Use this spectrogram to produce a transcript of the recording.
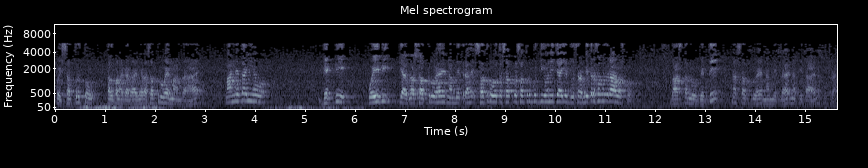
कोई शत्रुत्व कल्पना कर रहा है मेरा शत्रु है मान रहा है। मान्यता ही है वो। व्यक्ति कोई भी क्या न शत्रु है न मित्र है शत्रु हो तो सबको शत्रु बुद्धि होनी चाहिए दूसरा मित्र समझ रहा है उसको। वास्तव में वो व्यक्ति न शत्रु है न मित्र है न पिता है न पुत्र है।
